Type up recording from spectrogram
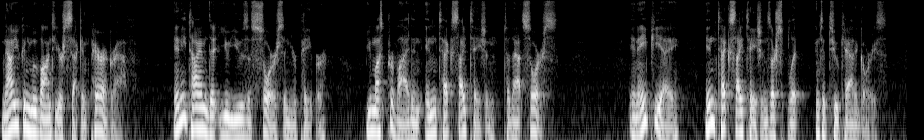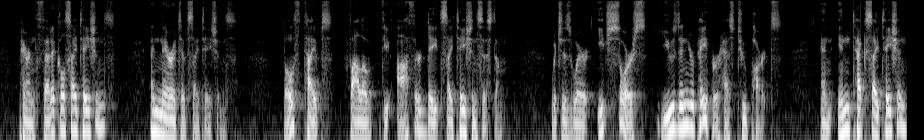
Now you can move on to your second paragraph. Anytime that you use a source in your paper, you must provide an in-text citation to that source. In APA, in-text citations are split into two categories, parenthetical citations and narrative citations. Both types follow the author date citation system, which is where each source used in your paper has two parts, an in-text citation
